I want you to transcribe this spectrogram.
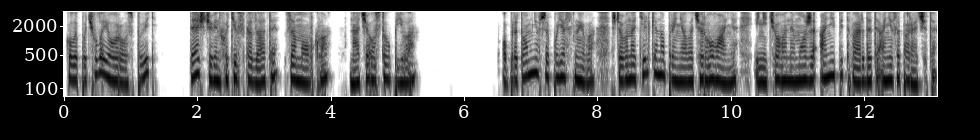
коли почула його розповідь, те, що він хотів сказати, замовкла, наче остовпіла. Опритомнівши, пояснила, що вона тільки но прийняла чергування і нічого не може ані підтвердити, ані заперечити,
